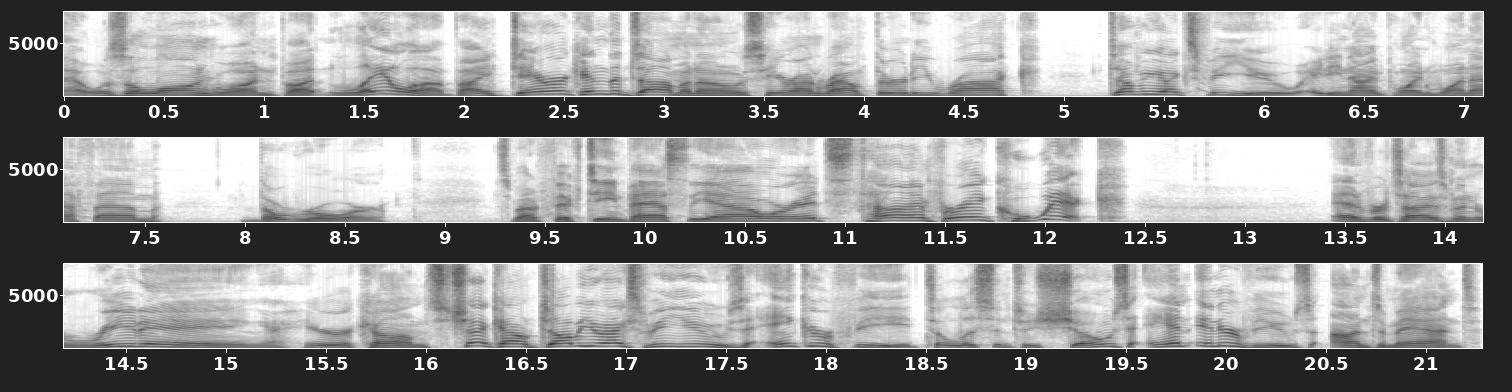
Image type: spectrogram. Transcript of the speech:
That was a long one, but Layla by Derek and the Dominos here on Route 30 Rock, WXVU 89.1 FM, The Roar. It's about 15 past the hour. It's time for a quick advertisement reading. Here it comes. Check out WXVU's Anchor feed to listen to shows and interviews on demand.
